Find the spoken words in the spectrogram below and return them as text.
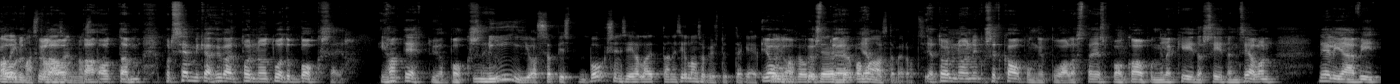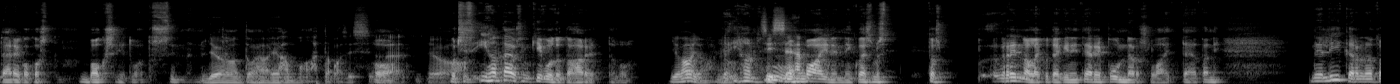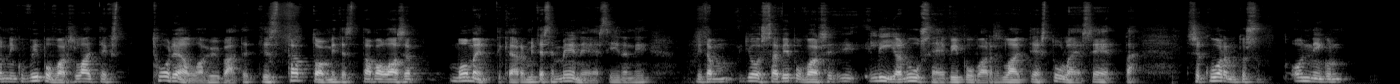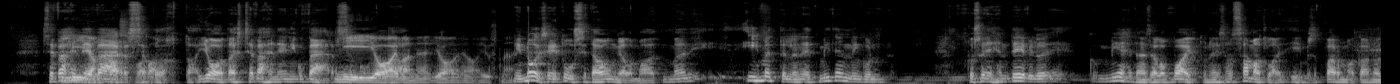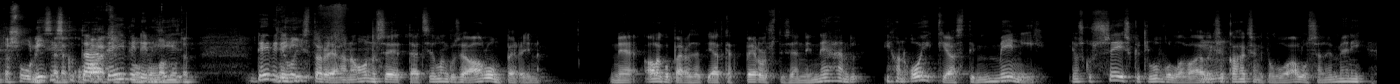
alimmasta asennosta. Ottaa, ottaa, mutta se mikä hyvä, tonne on tuotu bokseja ihan tehtyjä bokseja. Niin, jos sä pystyt boksin siihen laittaa, niin silloin sä pystyt tekemään joo, joo, pystyy. Ja, jopa maastaverot. Ja tonne on niin sit kaupungin puolesta, Espoon kaupungille kiitos siitä, niin siellä on neljää viittä eri kokoista boksia tuotu sinne. Nyt. Joo, tuohan on ihan mahtava. Siis Mutta siis ihan täysin kivutonta harjoittelua. Joo, joo. Ja joo. ihan siis sehän... paine, niin kuin esimerkiksi tuossa rinnalle, kun teki niitä eri punneruslaitteita, niin ne liikeradat on niin kuin vipuvarslaitteeksi todella hyvät. Että katsoo, miten se tavallaan se momenttikäyrä, miten se menee siinä, niin mitä joissain vipuvarsi, liian usein vipuvarsilaitteessa tulee se, että se kuormitus on niin kuin, se vähenee liian väärässä kasvava. kohtaa. Joo, tai se vähenee niin kuin väärässä Niin, kohtaa. joo, aivan, joo, joo, just näin. Niin noissa ei tule sitä ongelmaa. Mä ihmettelen, että miten niin kuin, koska eihän David, miehetään siellä on vaihtunut, ei se ole samat ihmiset varmaankaan noita suunnittele niin siis, kuin Davidin, hi- mutta... Davidin niin, historiahan on se, että, että silloin kun se alun perin ne alkuperäiset jätkät perusti sen, niin nehän ihan oikeasti meni, joskus 70-luvulla vai mm. oliko se 80-luvun mm. alussa, ne meni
